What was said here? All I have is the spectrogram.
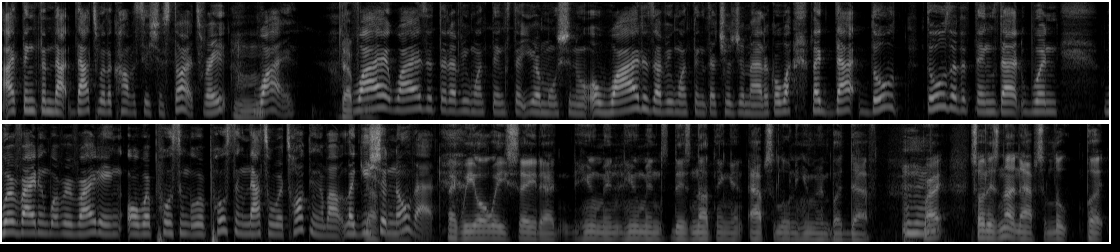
I think then that that's where the conversation starts, right? Mm-hmm. Why? Definitely. Why why is it that everyone thinks that you're emotional, or why does everyone think that you're dramatic, or why like that? Those those are the things that when we're writing what we're writing or we're posting what we're posting, that's what we're talking about. Like you should know that. Like we always say that human humans, there's nothing in- absolute in human but death, Mm-hmm. right? So there's nothing absolute, but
